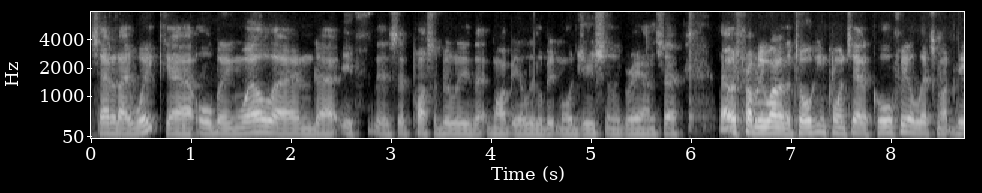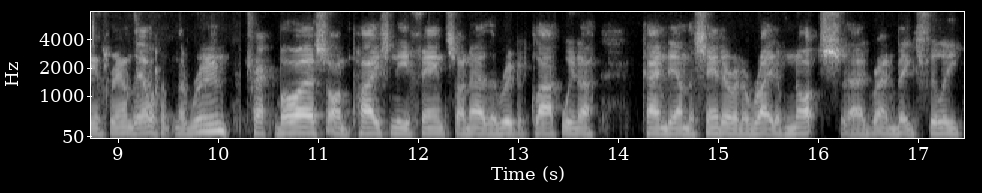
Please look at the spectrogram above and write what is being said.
Saturday week, uh, all being well, and uh, if there's a possibility that might be a little bit more juice in the ground. So that was probably one of the talking points out of Caulfield. Let's not dance around the elephant in the room. Track bias on pace near fence. I know the Rupert Clarke winner came down the centre at a rate of knots. Uh, Grahame filly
